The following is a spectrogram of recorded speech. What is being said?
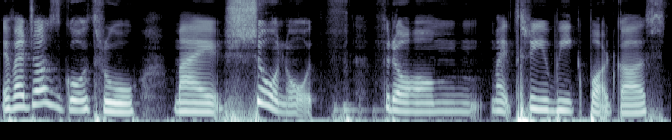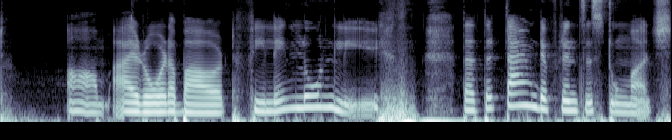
if i just go through my show notes from my three week podcast um i wrote about feeling lonely that the time difference is too much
